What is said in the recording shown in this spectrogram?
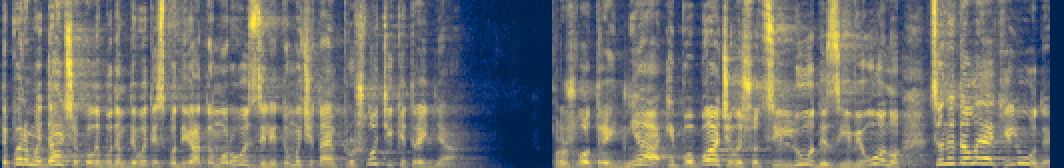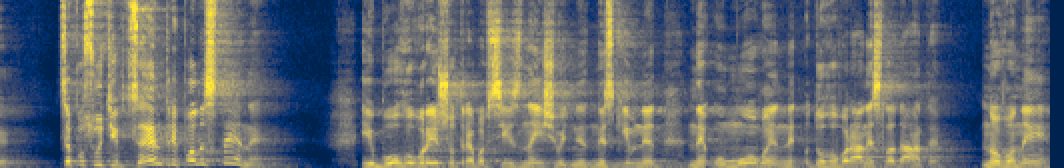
Тепер ми далі, коли будемо дивитись по 9 розділі, то ми читаємо, пройшло тільки три дня. Пройшло три дня і побачили, що ці люди з Гівіону це недалекі люди. Це, по суті, в центрі Палестини. І Бог говорив, що треба всіх знищувати, ні, ні з ким не, не умови, не, договора не складати. Но вони,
